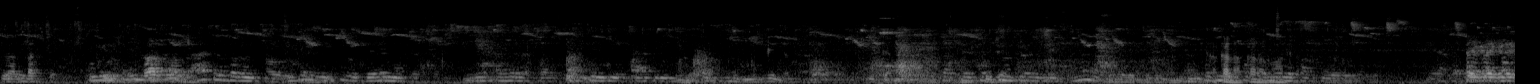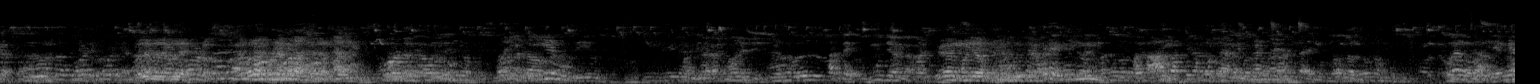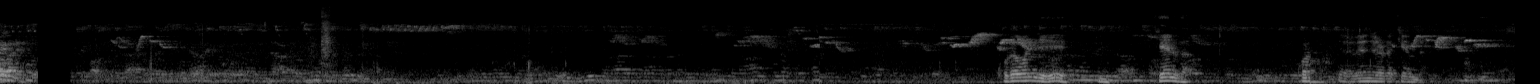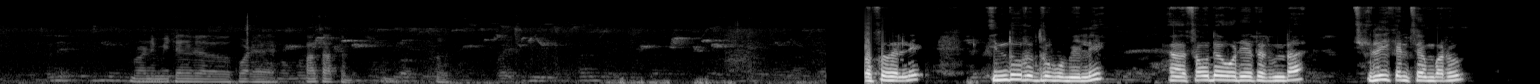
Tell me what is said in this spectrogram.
Gracias. అక్కడ అక్కడ ముజే ಕೂಡ. ಒಂದು ಕೇಂದ್ರ. ರೇಂಜ್ ಕೇಂದ್ರ ನೋಡಿ ಮೀಟಿಂಗ್ ಕೋಡೆ ಪಾಸ್ ಆಗ್ತದೆ. ಹೊಸದಲ್ಲಿ ಹಿಂದೂ ರುದ್ರಭೂಮಿಯಲ್ಲಿ ಸೌದೆ ಹೊಡೆಯೋದ್ರಿಂದ ಸಿಲಿಕನ್ ಎಂಬರು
